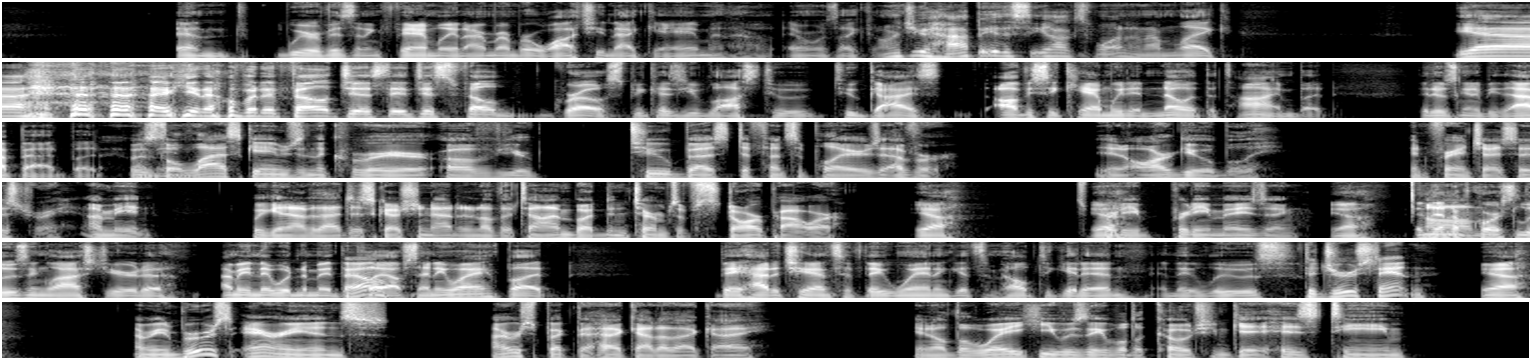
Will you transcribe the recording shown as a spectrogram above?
and we were visiting family, and I remember watching that game, and everyone was like, "Aren't you happy the Seahawks won?" And I'm like, "Yeah," you know, but it felt just it just felt gross because you lost two two guys. Obviously, Cam we didn't know at the time, but that it was going to be that bad. But It was the last games in the career of your two best defensive players ever, you know, arguably in franchise history. I mean, we can have that discussion at another time, but in terms of star power, yeah. it's Yeah. pretty pretty amazing. Yeah. And then, of Um, course, losing last year to, I mean, they wouldn't have made the Yeah. playoffs anyway, but they had a chance if they win and get some help to get in and they lose. To Drew Stanton. Yeah. I mean, Bruce Arians, I respect the heck out of that guy. You know, the way he was able to coach and get his team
